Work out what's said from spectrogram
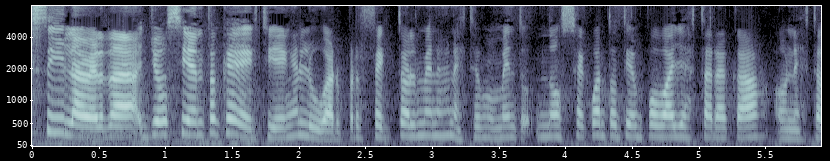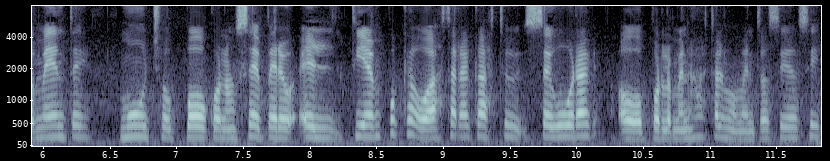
sí, la verdad, yo siento que estoy en el lugar perfecto, al menos en este momento. No sé cuánto tiempo vaya a estar acá, honestamente, mucho, poco, no sé, pero el tiempo que voy a estar acá estoy segura, o por lo menos hasta el momento ha sido así,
